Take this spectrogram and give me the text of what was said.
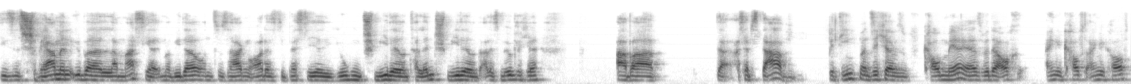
dieses Schwärmen über La Masia immer wieder und zu sagen, oh, das ist die beste Jugendschmiede und Talentschmiede und alles Mögliche. Aber da, selbst da bedient man sich ja kaum mehr. Ja, es wird ja auch eingekauft, eingekauft.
